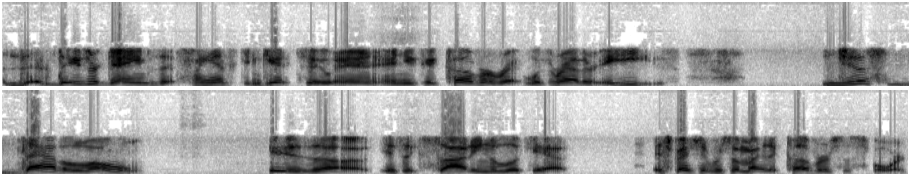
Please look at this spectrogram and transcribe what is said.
Th- These are games that fans can get to, and, and you could cover re- with rather ease just that alone is uh, is exciting to look at, especially for somebody that covers the sport.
